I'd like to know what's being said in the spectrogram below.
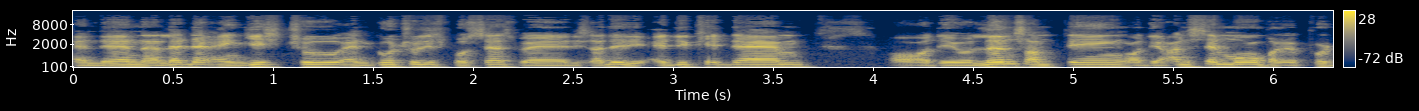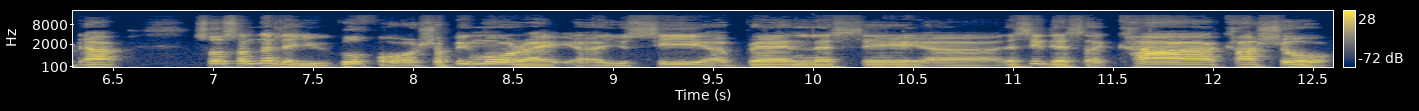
and then uh, let them engage through and go through this process where it's either they educate them or they will learn something or they understand more about the product so sometimes that you go for a shopping mall, right? Uh, you see a brand, let's say, uh, let's say there's a car car show.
